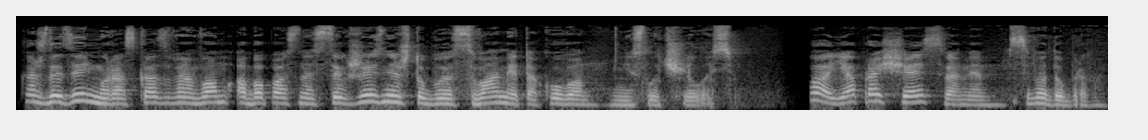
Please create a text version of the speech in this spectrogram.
Каждый день мы рассказываем вам об опасностях жизни, чтобы с вами такого не случилось. А я прощаюсь с вами. Всего доброго.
